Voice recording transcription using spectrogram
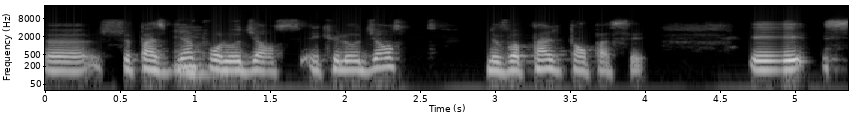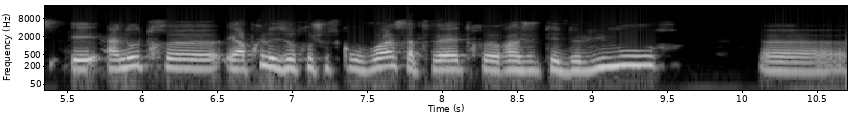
euh, se passe bien mmh. pour l'audience et que l'audience ne voit pas le temps passer. Et, et, un autre, et après, les autres choses qu'on voit, ça peut être rajouter de l'humour. Euh,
